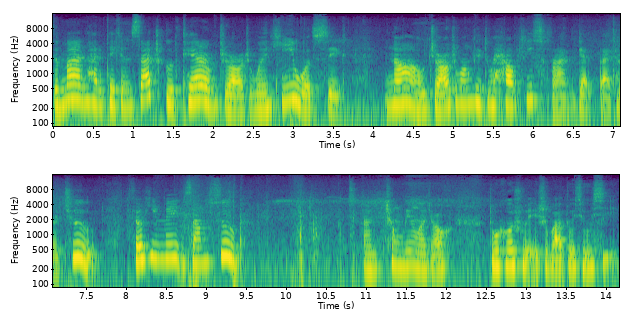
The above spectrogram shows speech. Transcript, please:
The man had taken such good care of George when he was sick. Now George wanted to help his friend get better too, so he made some soup. 嗯，生病了就要多喝水是吧？多休息。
